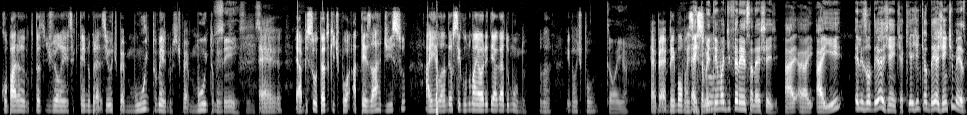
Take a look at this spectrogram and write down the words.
comparando com o tanto de violência que tem no Brasil, tipo, é muito menos. Tipo, é muito menos. Sim, sim, sim. É, é absurdo. Tanto que, tipo, apesar disso, a Irlanda é o segundo maior IDH do mundo, né? Então, tipo, Então aí, ó. é, é bem bom, mas É, e isso... também tem uma diferença, né, Shade? Aí, aí, aí eles odeiam a gente. Aqui a gente odeia a gente mesmo.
